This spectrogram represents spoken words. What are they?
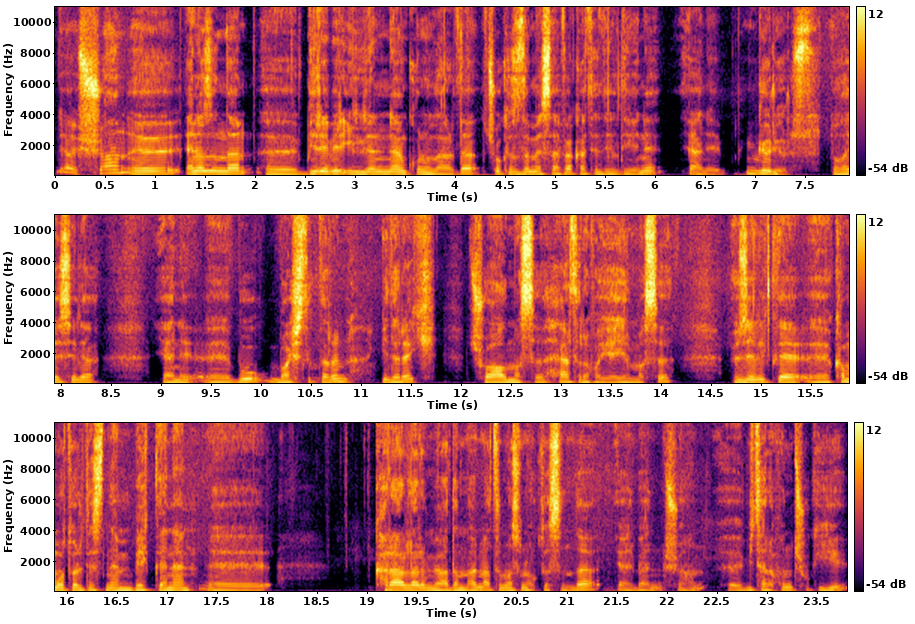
Ya şu an e, en azından e, birebir ilgilenilen konularda çok hızlı mesafe kat edildiğini yani görüyoruz. Dolayısıyla yani e, bu başlıkların giderek çoğalması, her tarafa yayılması, özellikle e, kamu otoritesinden beklenen e, kararların ve adımların atılması noktasında yani ben şu an e, bir tarafın çok iyi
